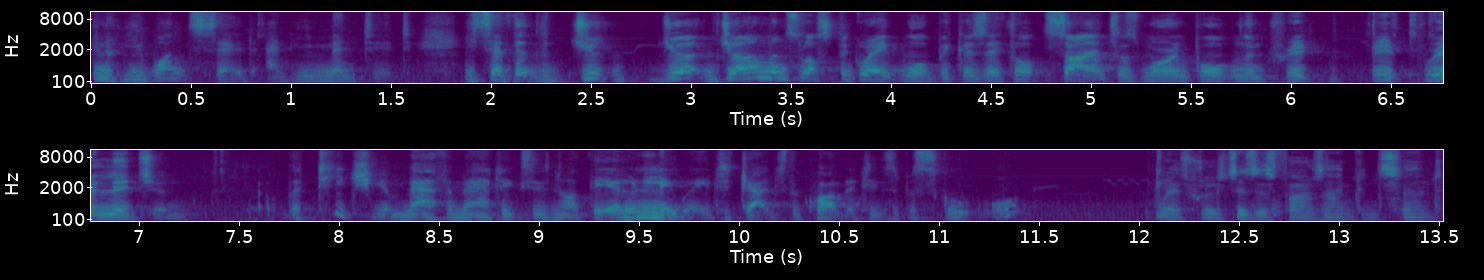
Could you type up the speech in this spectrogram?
You know, he once said, and he meant it, he said that the Ju- Ger- Germans lost the Great War because they thought science was more important than re- re- religion. Well, the teaching of mathematics is not the only way to judge the qualities of a school. Yes, well, it is as far as I'm concerned.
